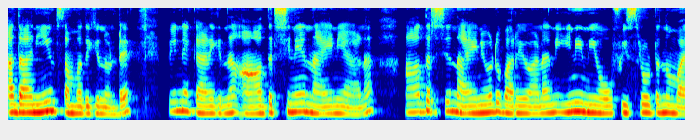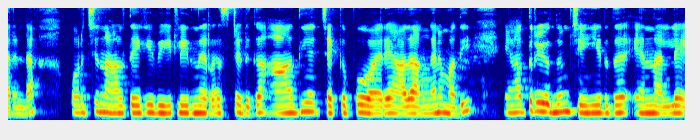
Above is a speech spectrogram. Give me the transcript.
അത് അനിയും സമ്മതിക്കുന്നുണ്ട്. പിന്നെ കാണിക്കുന്ന ആദർശിനെ നയനയാണ്. ആദർശ് നയനയോട് പറയുവാണ് ഇനി നീ ഓഫീസിലോട്ടൊന്നും വരണ്ട. കുറച്ച് നാളത്തേക്ക് വീട്ടിലിരുന്ന് റെസ്റ്റ് എടുക്കുക ആദ്യ ചെക്കപ്പ് വരെ അത് അങ്ങനെ മതി. യാത്രയൊന്നും ചെയ്യരുത് എന്നല്ലേ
